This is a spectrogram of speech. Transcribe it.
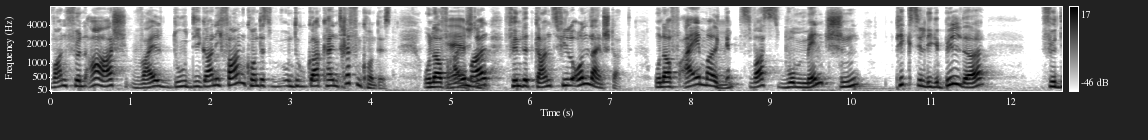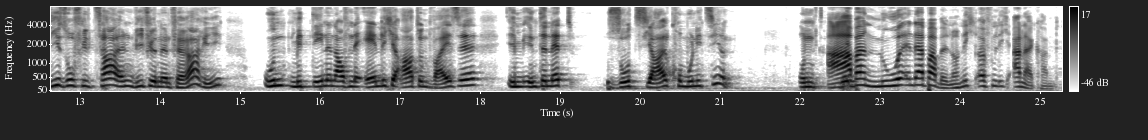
waren für den Arsch, weil du die gar nicht fahren konntest und du gar keinen treffen konntest. Und auf Ja, einmal findet ganz viel online statt. Und auf einmal gibt es was, wo Menschen pixelige Bilder für die so viel zahlen wie für einen Ferrari und mit denen auf eine ähnliche Art und Weise im Internet sozial kommunizieren. Und Aber nur in der Bubble, noch nicht öffentlich anerkannt.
